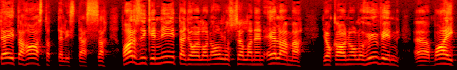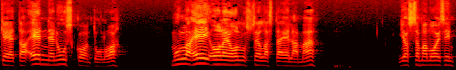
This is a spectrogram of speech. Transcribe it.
teitä haastattelisi tässä, varsinkin niitä, joilla on ollut sellainen elämä, joka on ollut hyvin vaikeaa ennen uskoon tuloa, Mulla ei ole ollut sellaista elämää, jossa mä voisin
